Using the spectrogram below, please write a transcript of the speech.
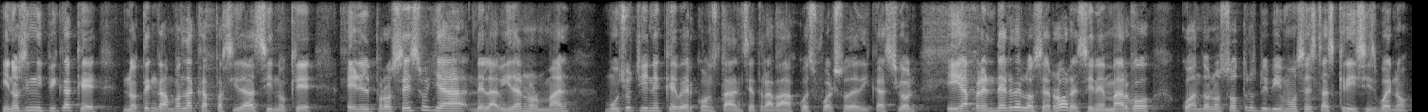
Y no significa que no tengamos la capacidad, sino que en el proceso ya de la vida normal, mucho tiene que ver constancia, trabajo, esfuerzo, dedicación y aprender de los errores. Sin embargo, cuando nosotros vivimos estas crisis, bueno,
